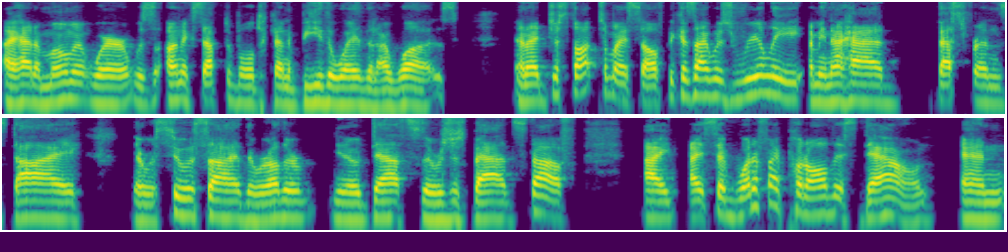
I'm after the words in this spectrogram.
I had a moment where it was unacceptable to kind of be the way that I was. And I just thought to myself, because I was really, I mean, I had best friends die, there was suicide, there were other, you know, deaths, there was just bad stuff. I, I said, what if I put all this down? And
